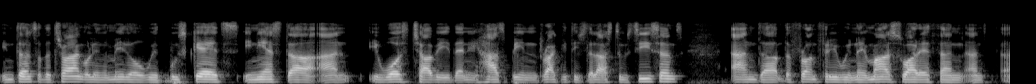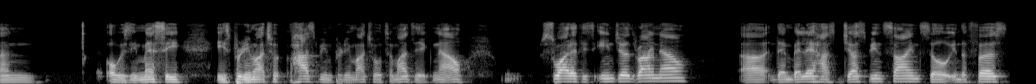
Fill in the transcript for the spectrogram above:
in terms of the triangle in the middle with Busquets, Iniesta, and it was Xavi. Then it has been Rakitic the last two seasons, and uh, the front three with Neymar, Suarez, and and and obviously Messi is pretty much has been pretty much automatic. Now Suarez is injured right now. Uh, Dembele has just been signed, so in the first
